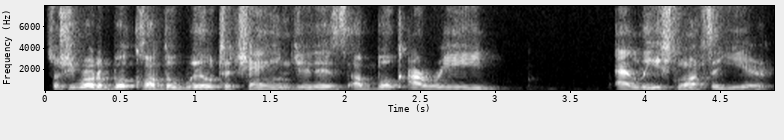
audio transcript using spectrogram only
So she wrote a book called The Will to Change. It is a book I read at least once a year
